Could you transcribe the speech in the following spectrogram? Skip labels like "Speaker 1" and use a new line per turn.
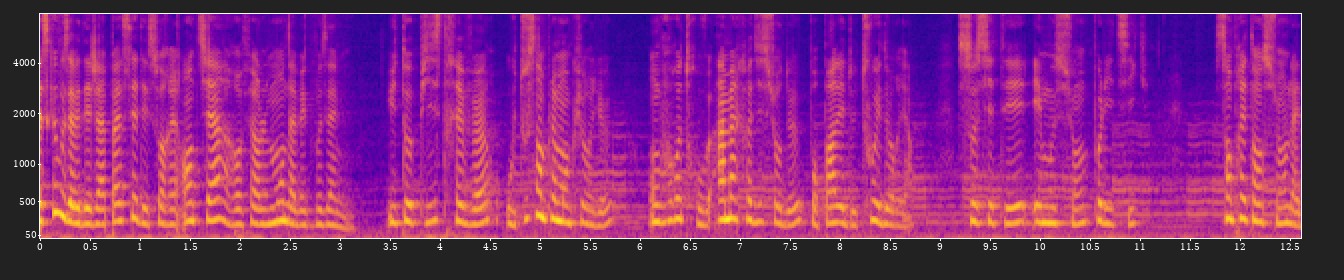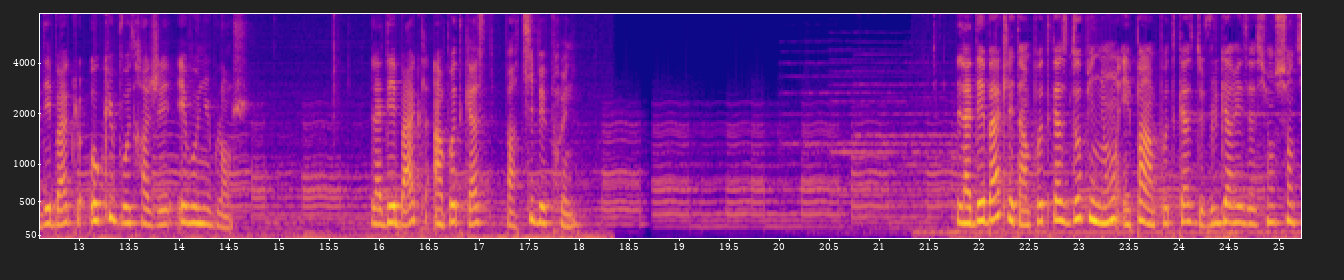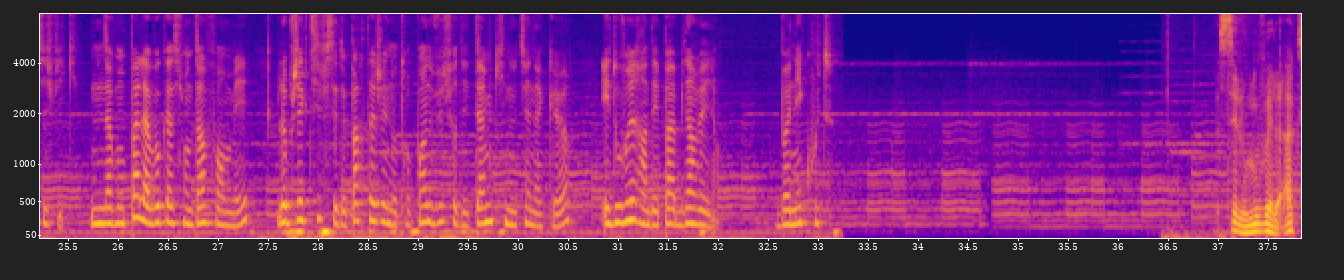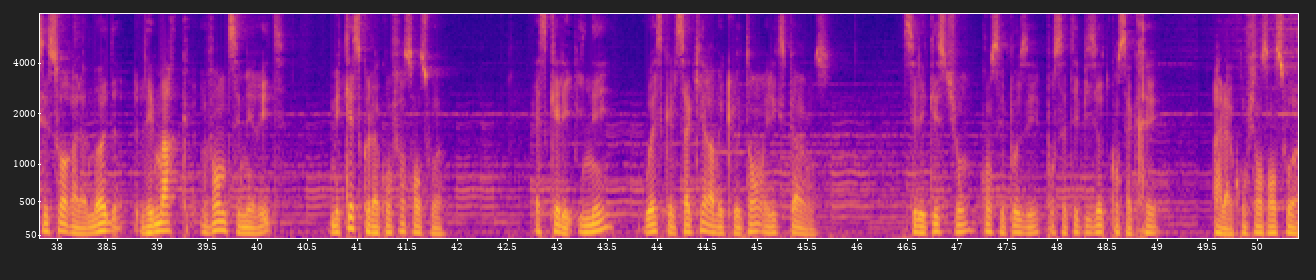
Est-ce que vous avez déjà passé des soirées entières à refaire le monde avec vos amis Utopistes, rêveurs ou tout simplement curieux, on vous retrouve un mercredi sur deux pour parler de tout et de rien. Société, émotions, politique. Sans prétention, la débâcle occupe vos trajets et vos nuits blanches. La débâcle, un podcast par Tibé Prune. La débâcle est un podcast d'opinion et pas un podcast de vulgarisation scientifique. Nous n'avons pas la vocation d'informer, l'objectif c'est de partager notre point de vue sur des thèmes qui nous tiennent à cœur et d'ouvrir un débat bienveillant. Bonne écoute
C'est le nouvel accessoire à la mode, les marques vendent ses mérites, mais qu'est-ce que la confiance en soi? Est-ce qu'elle est innée ou est-ce qu'elle s'acquiert avec le temps et l'expérience? C'est les questions qu'on s'est posées pour cet épisode consacré à la confiance en soi.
